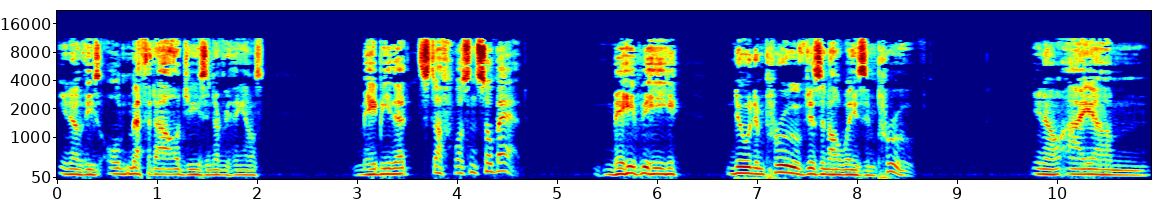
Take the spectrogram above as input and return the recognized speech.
you know, these old methodologies and everything else, maybe that stuff wasn't so bad. Maybe new and improved isn't always improved. You know, I, um,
